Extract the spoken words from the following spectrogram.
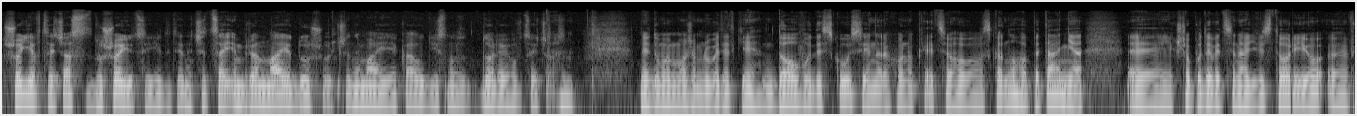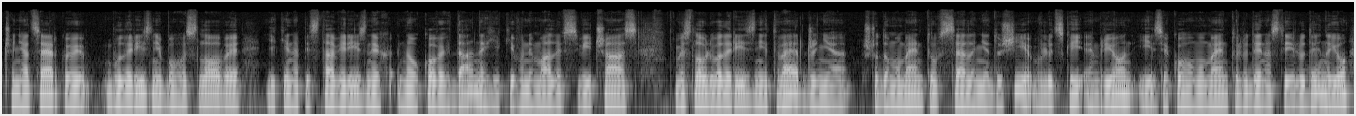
Що є в цей час з душою цієї дитини? Чи цей ембріон має душу, чи немає? Яка дійсно доля його в цей час? Ну, я думаю, ми можемо робити такі довгу дискусію на рахунок цього складного питання. Е, якщо подивитися навіть в історію е, вчення церкви, були різні богослови, які на підставі різних наукових даних, які вони мали в свій час, висловлювали різні твердження щодо моменту вселення душі в людський ембріон і з якого моменту людина стає людиною.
